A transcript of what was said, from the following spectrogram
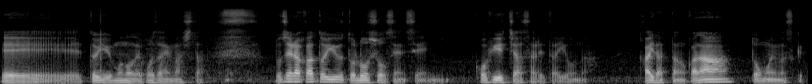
えー、というものでございました。どちらかというと、ロショウ先生にこうフィーチャーされたような回だったのかなと思いますけど。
